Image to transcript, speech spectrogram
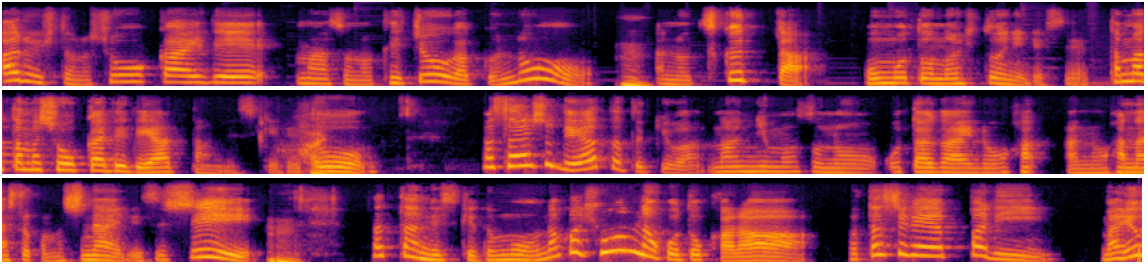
ある人の紹介で、まあその手帳学の、うん。あの、作った大元の人にですね、たまたま紹介で出会ったんですけれど、まあ最初出会った時は何にもそのお互いのはあの話とかもしないですし、うん。だったんですけども、なんかひょんなことから、私がやっぱり迷っ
